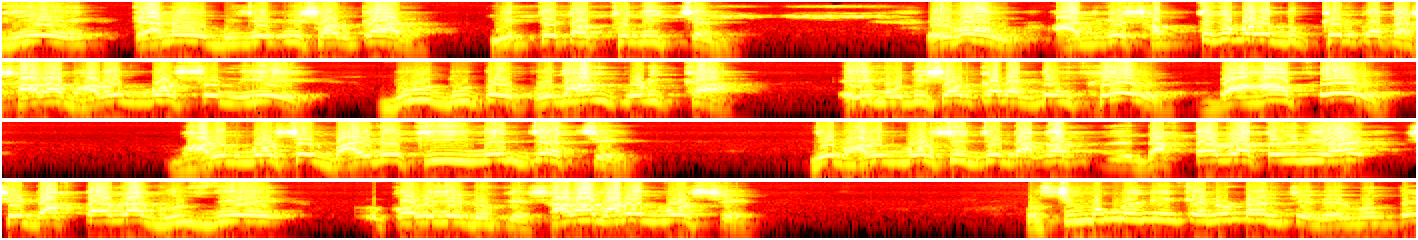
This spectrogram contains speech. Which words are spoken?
গিয়ে কেন বিজেপি সরকার মিথ্যে তথ্য দিচ্ছেন? এবং আজকে সব থেকে বড় দুঃখের কথা, সারা ভারতবর্ষ নিয়ে দু দুটো প্রধান পরীক্ষা। এই মোদী সরকার একদম ফেল ডাহা ফেল ভারতবর্ষের বাইরে কি ইমেজ যাচ্ছে? যে ভারতবর্ষের যে ডাকাত, ডাক্তাররা তৈরি হয়, সেই ডাক্তাররা ঘুষ দিয়ে কলেজে ঢোকে, সারা ভারতবর্ষে। পশ্চিমবঙ্গকে কেন টানছেন এর মধ্যে?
